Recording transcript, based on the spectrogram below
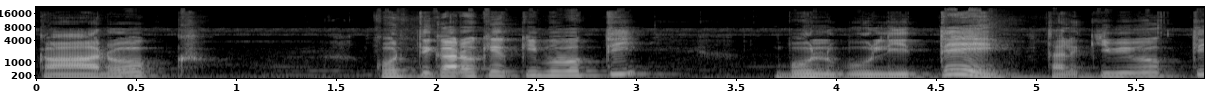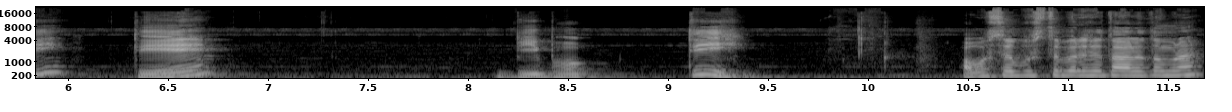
কারক কর্তিকারকের কি বিভক্তি? বুলবুলিতে, তাহলে কি বিভক্তি? তে বিভক্তি। অবশ্যই বুঝতে পেরেছ তাহলে তোমরা?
